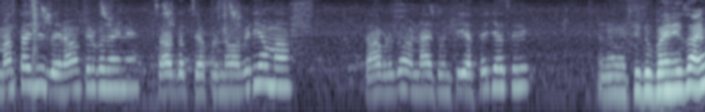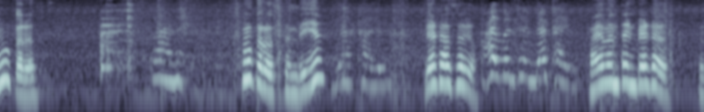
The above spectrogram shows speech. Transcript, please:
માતાજી જય રામપીર બધાને સ્વાગત છે આપણે નવા વિડીયોમાં. તો આપણે જો નાય ધોઈને તૈયાર થઈ જશે અને સીધુભાઈની જો અહીં શું કરે શું કરો છો તમે અહીંયા બેઠા છો. ભાઈ બંધ થઈને બેઠા તો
